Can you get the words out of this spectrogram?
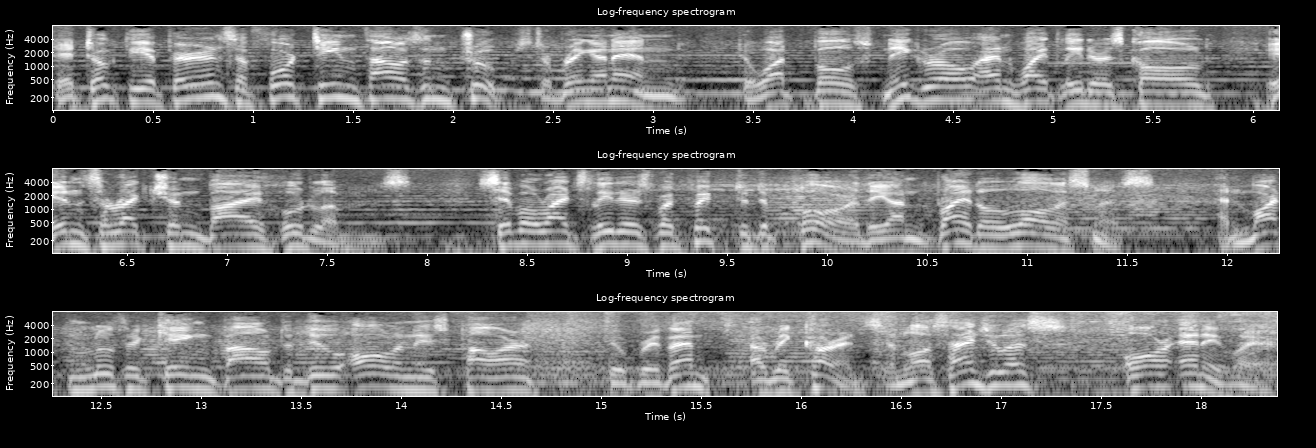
It took the appearance of 14,000 troops to bring an end to what both Negro and white leaders called insurrection by hoodlums. Civil rights leaders were quick to deplore the unbridled lawlessness, and Martin Luther King vowed to do all in his power to prevent a recurrence in Los Angeles or anywhere.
